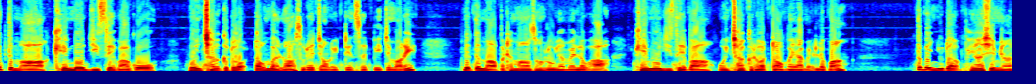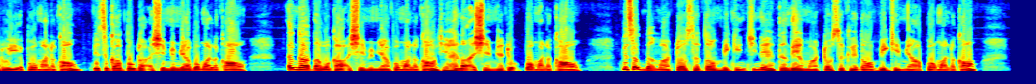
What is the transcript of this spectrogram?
နှစ်တမှာခင်မိုးကြီးဆယ်ပါးကိုဝင်ချကတော့တောင်းပန်လွှာဆိုတဲ့အကြောင်းလေးတင်ဆက်ပေးခြင်းပါတယ်နှစ်တမှာပထမဆုံးလုပ်ရမယ့်လုပ်ဟာခင်မိုးကြီးဆယ်ပါးဝင်ချကတော့တောင်းပန်ရမယ့်လုပ်ပါတပိညုဒဖျားရှင်များတို့၏အပေါ်မှာ၎င်းပစ္စကဗုဒ္ဓအရှင်မြတ်များပေါ်မှာ၎င်းအင်္ဂတဝကအရှင်မြတ်များပေါ်မှာ၎င်းယဟန္တာအရှင်မြတ်တို့အပေါ်မှာ၎င်း ပစ္စုပန်မှာတော်ဆက်သောမိခင်ကြီးနှင့်တန်တရားမှာတော်ဆက်ခဲ့သောမိခင်များအပေါ်မှာ၎င်း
